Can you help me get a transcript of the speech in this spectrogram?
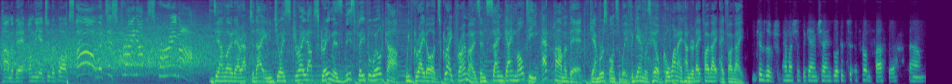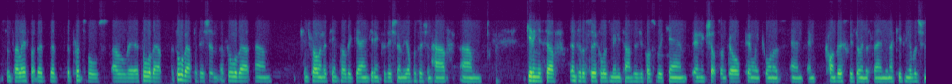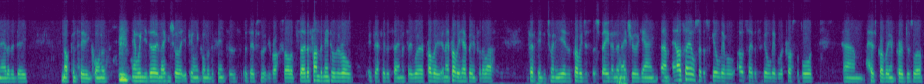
Palmerbet on the edge of the box. Oh, it's a straight up screamer! Download our app today and enjoy straight up screamers this FIFA World Cup with great odds, great promos, and same game multi at Palmerbet. Gamble responsibly. For gamblers' help, call 1 800 858 858. In terms of how much has the game changed, look, it's, it's gotten faster um, since I left, but the, the, the, principles are all there. It's all about it's all about position. It's all about um, controlling the tempo of the game, getting position in the opposition half, um, getting yourself into the circle as many times as you possibly can, earning shots on goal, penalty corners, and, and conversely doing the same, you know, keeping your position out of the D, not conceding corners. and when you do, making sure that your penalty corner defence is, is absolutely rock solid. So the fundamentals are all exactly the same as they were, probably, and they probably have been for the last 15 to 20 years. It's probably just the speed and the nature of the game. Um, and I'd say also the skill level, I would say the skill level across the board um, has probably improved as well.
